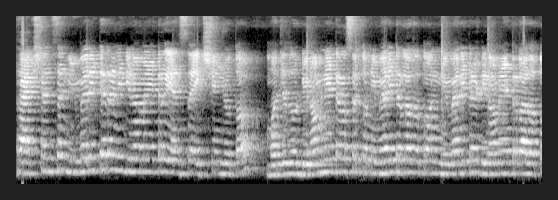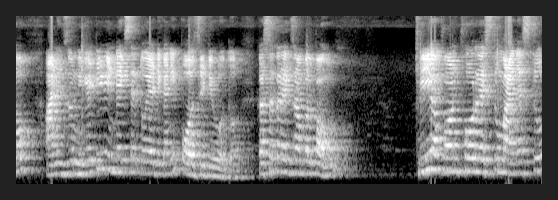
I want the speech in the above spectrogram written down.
फ्रॅक्शनचं न्युमेरिटर आणि डिनॉमिनेटर यांचं एक्सचेंज होतं. म्हणजे जो डिनॉमिनेटर असेल तो न्युमेरिटरला जातो आणि न्युमेरिटर डिनॉमिनेटरला जातो. आणि जो निगेटिव्ह इंडेक्स आहे तो या ठिकाणी पॉझिटिव्ह होतो. कसं तर एक्झाम्पल पाहू. 3 upon 4 raised to minus 2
